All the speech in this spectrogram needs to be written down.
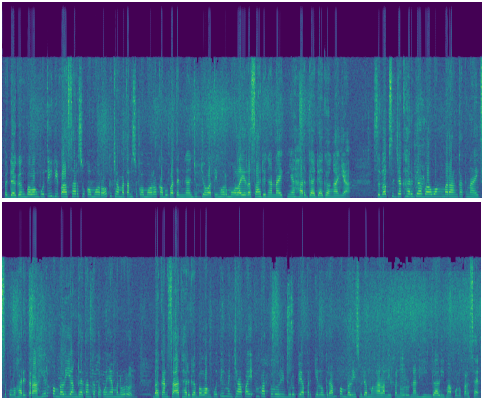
Pedagang bawang putih di Pasar Sukomoro, Kecamatan Sukomoro, Kabupaten Nganjuk, Jawa Timur mulai resah dengan naiknya harga dagangannya. Sebab sejak harga bawang merangkak naik 10 hari terakhir, pembeli yang datang ke tokonya menurun. Bahkan saat harga bawang putih mencapai Rp40.000 per kilogram, pembeli sudah mengalami penurunan hingga 50 persen.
